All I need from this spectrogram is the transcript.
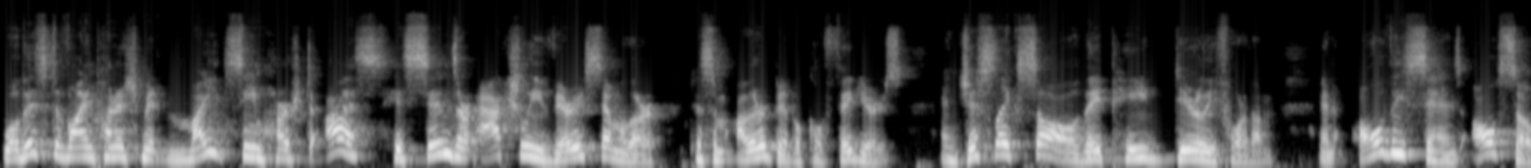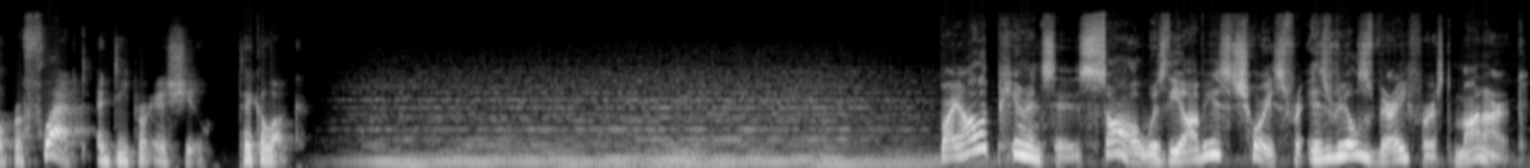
While this divine punishment might seem harsh to us, his sins are actually very similar to some other biblical figures. And just like Saul, they paid dearly for them. And all these sins also reflect a deeper issue. Take a look. By all appearances, Saul was the obvious choice for Israel's very first monarch.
